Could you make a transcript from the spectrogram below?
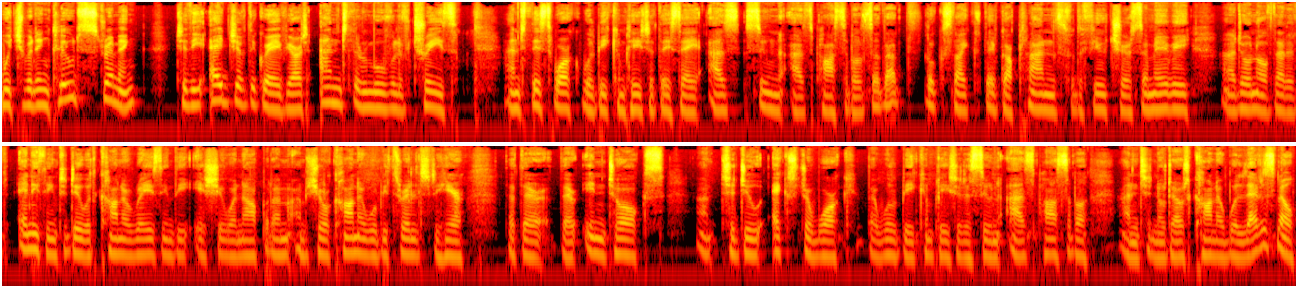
which would include strimming to the edge of the graveyard and the removal of trees. And this work will be completed, they say, as soon as possible. So that looks like they've got plans for the future. So maybe, and I don't know if that had anything to do with Connor raising the issue or not, but I'm, I'm sure Connor will be thrilled to hear that they're, they're in talks and to do extra work that will be completed as soon as possible. And no doubt Connor will let us know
